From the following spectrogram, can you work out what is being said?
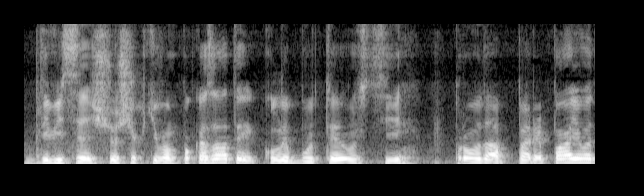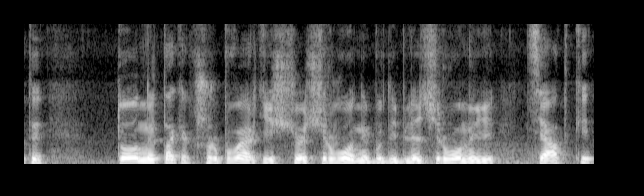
Дивіться, що ще хотів вам показати, коли будете ось ці провода перепаювати, то не так, як в шуруповерті, що червоний буде біля червоної цятки,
